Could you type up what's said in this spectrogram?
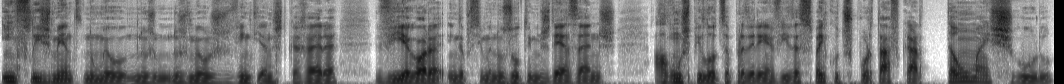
infelizmente, no meu, nos, nos, meus 20 anos de carreira, vi agora, ainda por cima, nos últimos 10 anos, alguns pilotos a perderem a vida, se bem que o desporto está a ficar tão mais seguro,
